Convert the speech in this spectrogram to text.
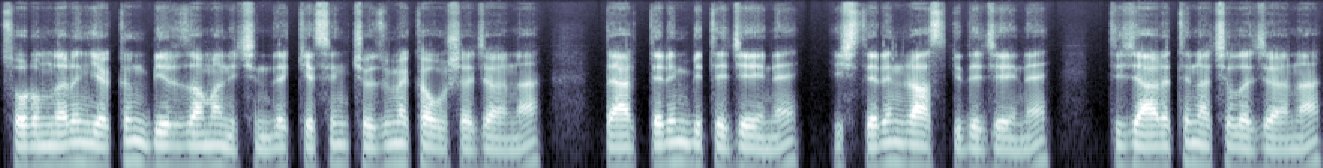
sorunların yakın bir zaman içinde kesin çözüme kavuşacağına, dertlerin biteceğine, işlerin rast gideceğine, ticaretin açılacağına,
